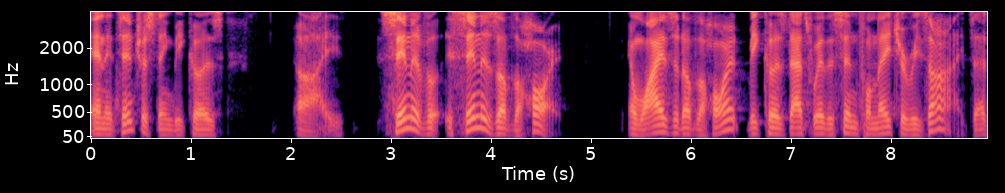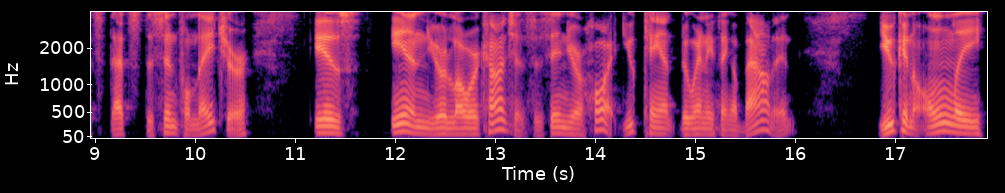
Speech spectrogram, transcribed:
And it's interesting because uh, sin, of, sin is of the heart. And why is it of the heart? Because that's where the sinful nature resides. That's that's the sinful nature is in your lower conscience. It's in your heart. You can't do anything about it. You can only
